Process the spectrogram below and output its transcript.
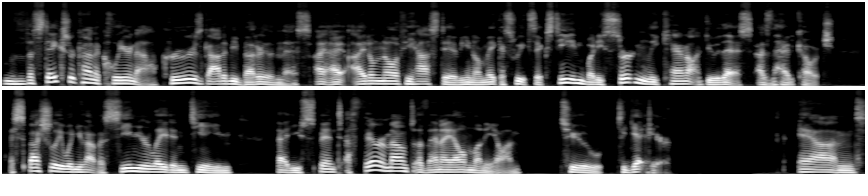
the stakes are kind of clear now. Kruger's got to be better than this. I, I, I don't know if he has to you know make a Sweet 16, but he certainly cannot do this as the head coach, especially when you have a senior laden team that you spent a fair amount of NIL money on to to get here. And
